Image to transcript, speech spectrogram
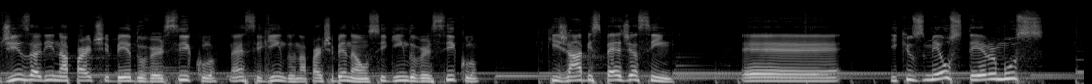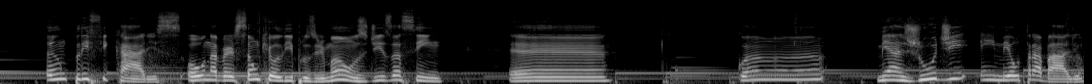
diz ali na parte B do versículo, né, seguindo, na parte B não, seguindo o versículo, que Jabes pede assim, é, e que os meus termos amplificares, ou na versão que eu li para os irmãos, diz assim, é, me ajude em meu trabalho.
